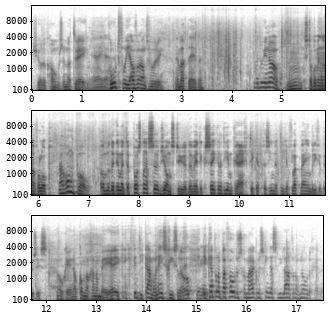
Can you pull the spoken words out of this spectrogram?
Sherlock Holmes nummer twee. Ja, ja. Goed voor jouw verantwoording. En wacht even. Wat doe je nou? Hm, ik stop hem in een envelop. Waarom, Paul? Omdat ik hem met de post naar Sir John stuur. Dan weet ik zeker dat hij hem krijgt. Ik heb gezien dat hij hier vlakbij een brievenbus is. Oké, nou kom dan, ga dan mee. Hè. Ik, ik vind die kamer ineens griezelig. Oké. Ik heb al een paar foto's gemaakt. Misschien dat ze die later nog nodig hebben.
